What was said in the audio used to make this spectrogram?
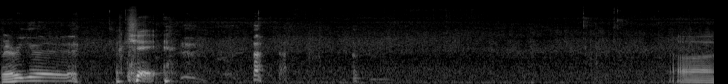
Very good. Okay. uh.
